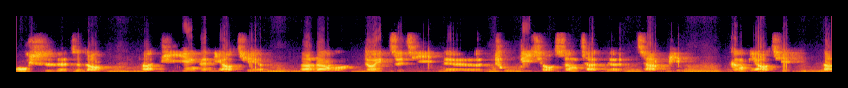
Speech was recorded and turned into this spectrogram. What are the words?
务实的这种啊体验跟了解啊，让我们对自己的土地所生产的产品更了解，那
